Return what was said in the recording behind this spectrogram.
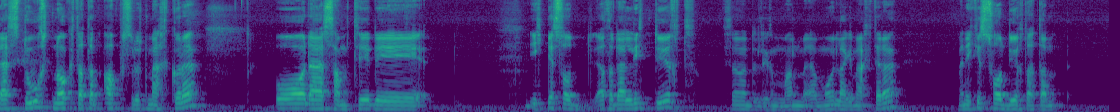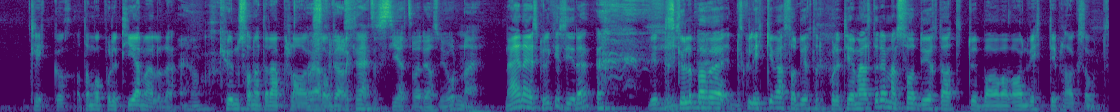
det er stort nok til at han absolutt merker det, og det er samtidig ikke så Altså, det er litt dyrt, så det liksom, man må legge merke til det, men ikke så dyrt at han klikker. At han må politianmelde det. Ja. Kun sånn at det er Ja, for plagsomt. Du hadde ikke tenkt å si at det var det som gjorde det, nei? Nei, nei, jeg skulle ikke si det. Det skulle, bare, det skulle ikke være så dyrt at politiet meldte det, men så dyrt at det bare var vanvittig plagsomt.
